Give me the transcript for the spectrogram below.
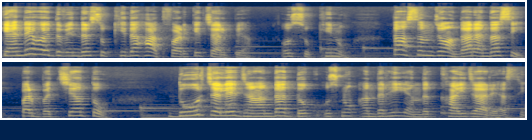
ਕਹਿੰਦੇ ਹੋਏ ਦਵਿੰਦਰ ਸੁੱਖੀ ਦਾ ਹੱਥ ਫੜ ਕੇ ਚੱਲ ਪਿਆ। ਉਹ ਸੁੱਖੀ ਨੂੰ ਤਾਂ ਸਮਝਾਉਂਦਾ ਰਹਿੰਦਾ ਸੀ ਪਰ ਬੱਚਿਆਂ ਤੋਂ ਦੂਰ ਚਲੇ ਜਾਣ ਦਾ ਦੁੱਖ ਉਸ ਨੂੰ ਅੰਦਰ ਹੀ ਅੰਦਰ ਖਾਈ ਜਾ ਰਿਹਾ ਸੀ।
